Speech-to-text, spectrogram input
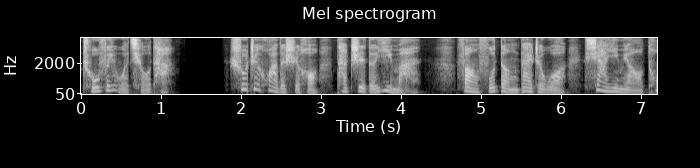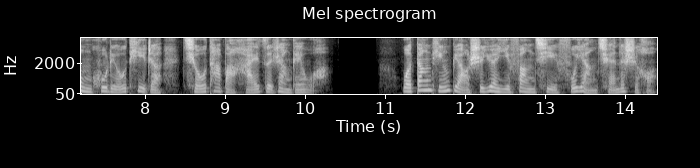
除非我求他。说这话的时候，他志得意满，仿佛等待着我下一秒痛哭流涕着求他把孩子让给我。我当庭表示愿意放弃抚养权的时候，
